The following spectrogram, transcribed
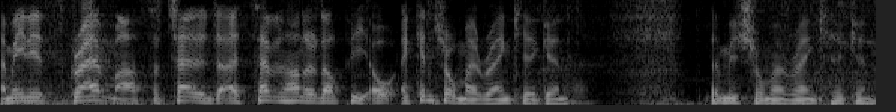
I mean, it's Grandmaster Challenger at 700 LP. Oh, I can show my rank here again. Let me show my rank here again.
